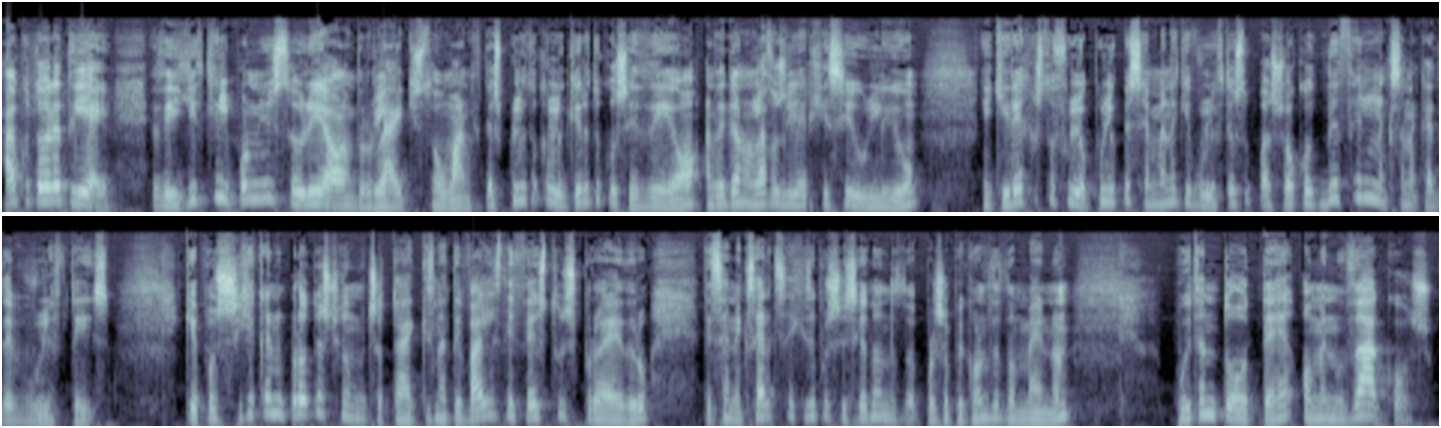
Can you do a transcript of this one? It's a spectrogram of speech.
Άκου τώρα τι λέει. Διηγήθηκε λοιπόν μια ιστορία ο Ανδρουλάκης στο One χτε που λέει το καλοκαίρι του 22, αν δεν κάνω λάθος, λέει αρχές Ιουλίου. Η κυρία Χριστοφιλοπούλου είπε σε μένα και βουλευτές του Πασόκ ότι δεν θέλει να ξανακατεύει βουλευτής. Και πως είχε κάνει πρόταση ο Μητσοτάκης να τη βάλει στη θέση του της Προέδρου της Ανεξάρτητης Αρχής Προστασία των Δεδο- Προσωπικών Δεδομένων, που ήταν τότε ο Μενουδάκος.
